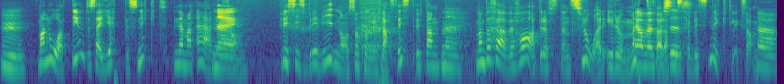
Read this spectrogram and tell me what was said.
Mm. Man låter ju inte så jättesnyggt när man är Nej. liksom precis bredvid någon som sjunger klassiskt. Utan Nej. man behöver ha att rösten slår i rummet Ja, för att det precis. ska bli snyggt. Liksom. Ja,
